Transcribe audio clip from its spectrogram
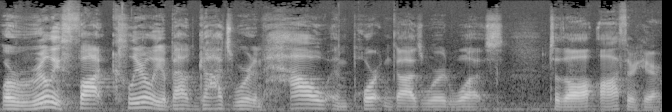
or really thought clearly about God's Word and how important God's Word was to the author here.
